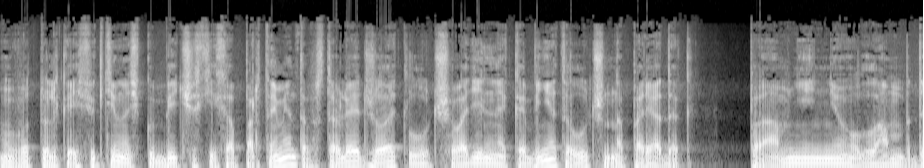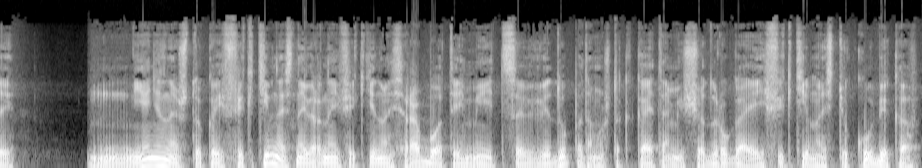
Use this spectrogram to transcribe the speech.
Вот только эффективность кубических апартаментов оставляет желать лучшего. Отдельные кабинеты лучше на порядок, по мнению Ламбды. Я не знаю, что такое эффективность. Наверное, эффективность работы имеется в виду, потому что какая там еще другая эффективность у кубиков.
